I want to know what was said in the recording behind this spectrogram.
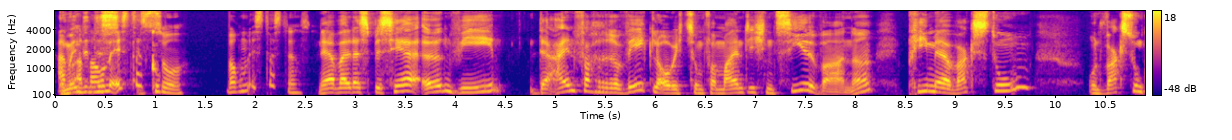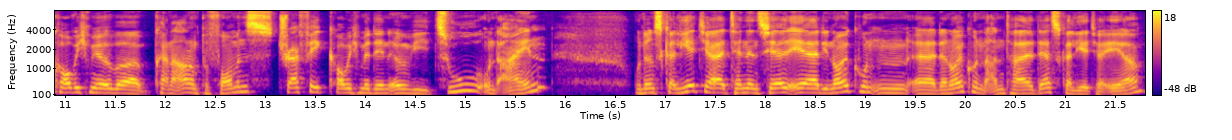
Aber aber warum ist das so? Warum ist das das? Ja, weil das bisher irgendwie der einfachere Weg, glaube ich, zum vermeintlichen Ziel war. Ne? Primär Wachstum. Und Wachstum kaufe ich mir über, keine Ahnung, Performance-Traffic, kaufe ich mir den irgendwie zu und ein. Und dann skaliert ja tendenziell eher die Neukunden, äh, der Neukundenanteil, der skaliert ja eher.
